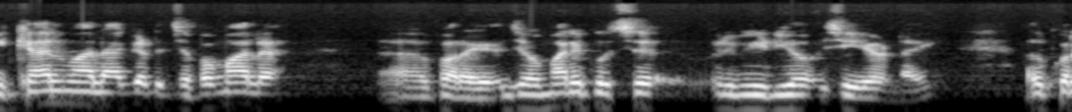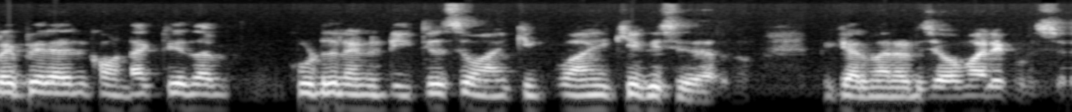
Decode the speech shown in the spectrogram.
മിക്കാൽ മാലാഖയുടെ ജപമാല പറയുക ജപമാലയെ കുറിച്ച് ഒരു വീഡിയോ ചെയ്യുകയുണ്ടായി. അത് കുറേ പേര് അതിന് കോൺടാക്ട് ചെയ്ത കൂടുതൽ അതിന് ഡീറ്റെയിൽസ് വാങ്ങിക്ക വാങ്ങിക്കുകയൊക്കെ ചെയ്തായിരുന്നു മിക്കാൽ മാലയുടെ ജപമാലയെ കുറിച്ച്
